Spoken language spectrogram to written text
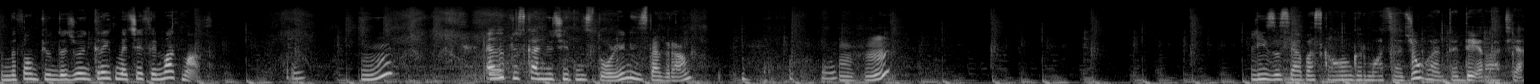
Do me thonë po ju ndëgjojnë krejt me qejfin ma të madh. Mhm. Edhe plus kanë me ju qitë në story në Instagram. Mhm. Lizës ja pas ka hongër maca gjuhën te dera atje.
